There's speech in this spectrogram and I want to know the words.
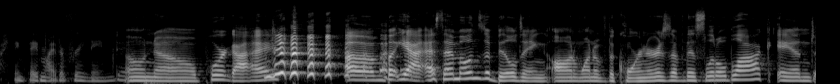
I think they might have renamed it. Oh no, poor guy. um, but yeah, SM owns a building on one of the corners of this little block, and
